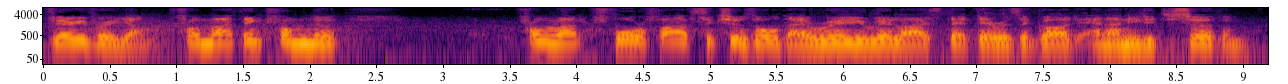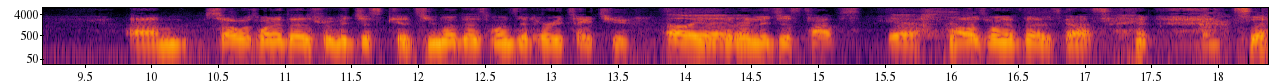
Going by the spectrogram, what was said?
Very, very young. From I think from the from about four or five, six years old, I really realized that there is a God and I needed to serve Him. Um, so I was one of those religious kids, you know, those ones that irritate you, Oh yeah, the yeah. religious types. Yeah. I was one of those guys. so,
